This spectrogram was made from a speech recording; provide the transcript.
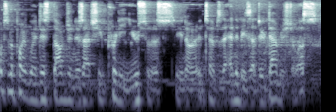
It's to the point where this dungeon is actually pretty useless, you know, in terms of the enemies that do damage to us.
